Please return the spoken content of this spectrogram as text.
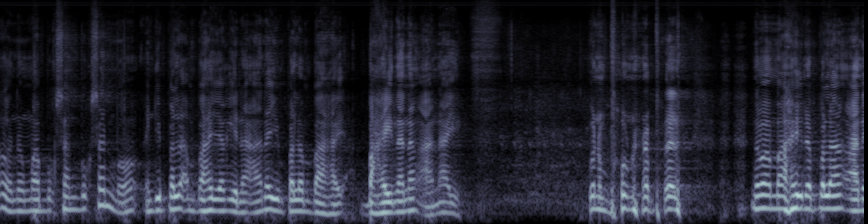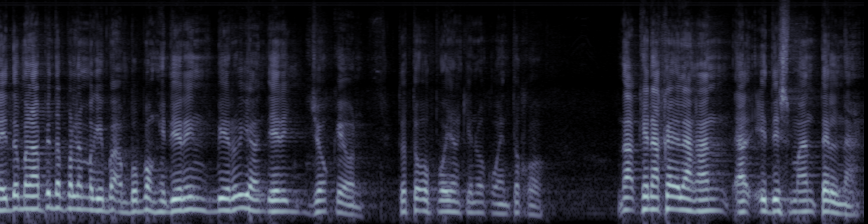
Oh, nung mabuksan-buksan mo, hindi pala ang bahay ang inaanay, yung palang bahay, bahay na ng anay. Punong-puno na pala, namamahay na pala ang anay. Doon malapit na pala mag-iba ang bubong. Hindi rin biro yan, hindi rin joke yun. Totoo po yung kinukwento ko. Na kinakailangan uh, i-dismantle na.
